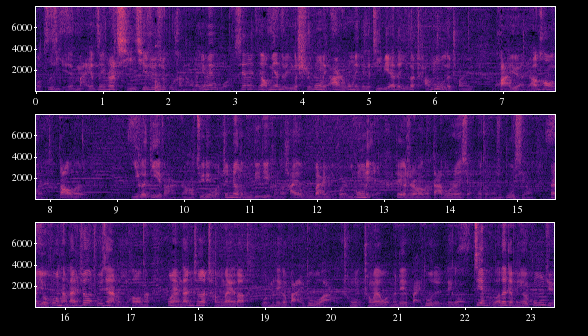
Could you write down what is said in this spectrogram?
我自己买一个自行车骑其实是不可能的，因为我先要面对一个十公里、二十公里这个级别的一个长途的穿越跨越，然后呢到了一个地方，然后距离我真正的目的地可能还有五百米或者一公里，这个时候呢，大多数人选的可能是步行。但是有共享单车出现了以后呢，共享单车成为了我们这个百度啊，成成为我们这个百度的这个接驳的这么一个工具，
